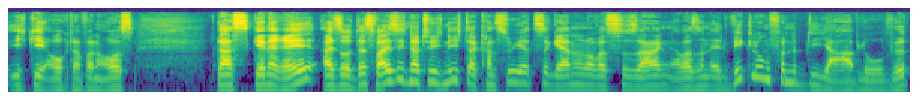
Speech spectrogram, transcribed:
ich gehe auch davon aus, dass generell, also das weiß ich natürlich nicht, da kannst du jetzt gerne noch was zu sagen, aber so eine Entwicklung von einem Diablo wird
